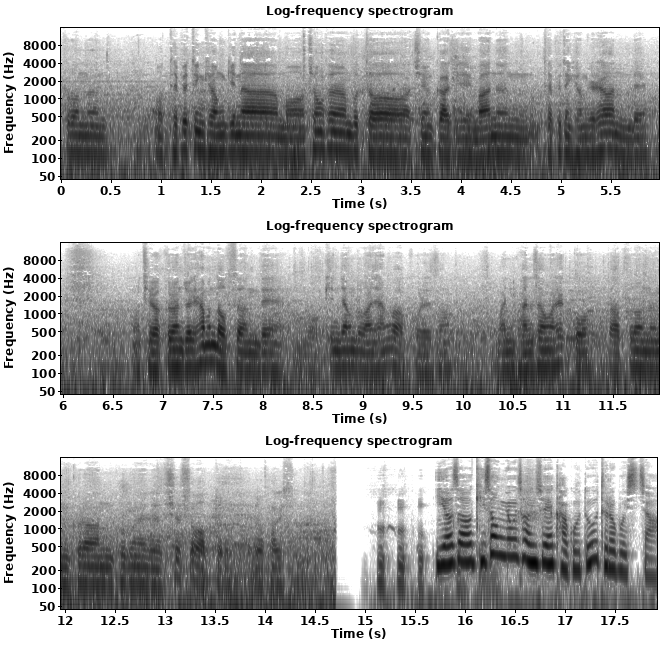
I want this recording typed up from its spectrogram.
앞으로는 뭐 대표팀 경기나 뭐 청소년부터 지금까지 많은 대표팀 경기를 해왔는데 뭐 제가 그런 적이 한 번도 없었는데 뭐 긴장도 많이 한 것 같고 그래서 많이 반성을 했고 앞으로는 그런 부분에 대해서 실수가 없도록 노력하겠습니다. 이어서 기성용 선수의 각오도 들어보시죠.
